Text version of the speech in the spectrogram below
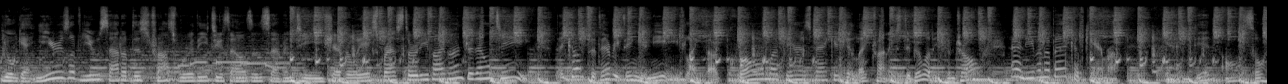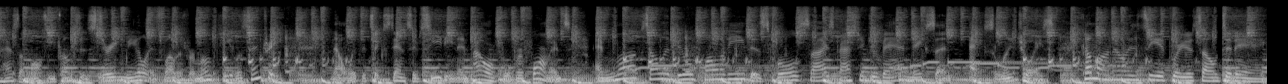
You'll get years of use out of this trustworthy 2017 Chevrolet Express 3500 LT that comes with everything you need, like the chrome appearance package, electronic stability control, and even a backup camera. And it also has a multifunction steering wheel as well as remote keyless entry. Now, with its extensive seating and powerful performance and rock solid build quality, this full size passenger van makes an excellent choice. Come on out and see it for yourself today.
